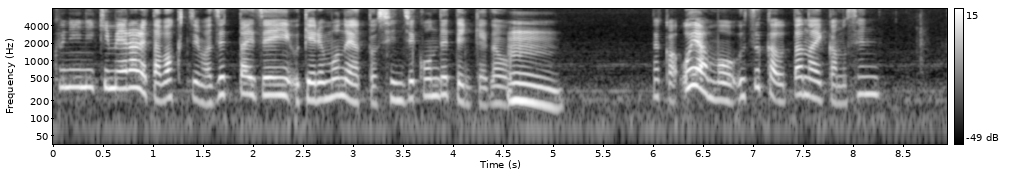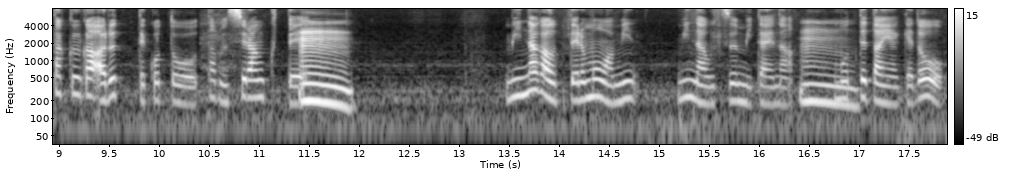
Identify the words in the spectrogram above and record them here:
国に決められたワクチンは絶対全員受けるものやと信じ込んでてんけど、うん。なんか親も打つか打たないかの選択があるってことを多分知らんくて、うん。みんなが打ってるもんはみみんな打つみたいなうん。思ってたんやけど、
